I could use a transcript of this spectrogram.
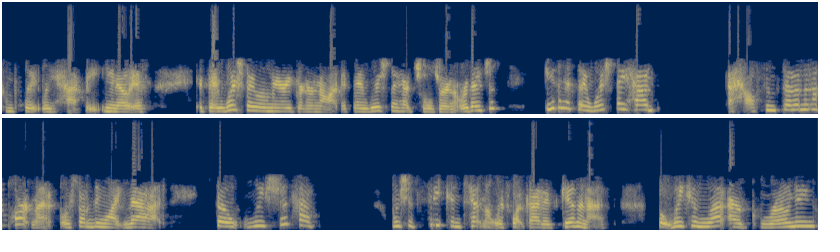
completely happy. You know, if if they wish they were married but are not, if they wish they had children, or they just even if they wish they had a house instead of an apartment or something like that. So we should have we should seek contentment with what God has given us, but we can let our groanings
